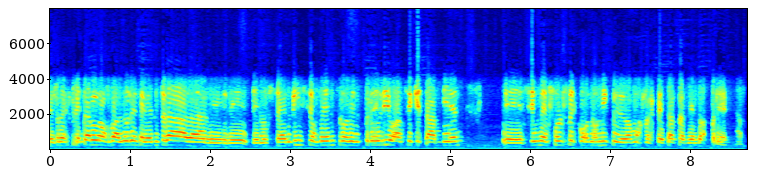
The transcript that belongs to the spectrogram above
el respetar los valores de entrada, de, de- de los servicios dentro del predio, hace que también eh, sea un esfuerzo económico y debamos respetar también los premios.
